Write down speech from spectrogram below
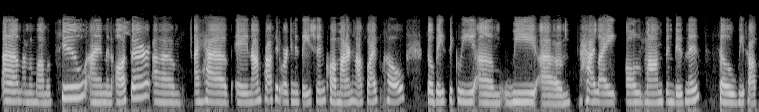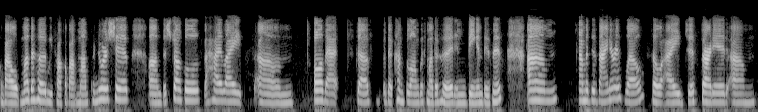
Um, I'm a mom of two. I'm an author. Um, I have a nonprofit organization called Modern Housewives Co. So basically, um, we um, highlight all moms in business. So we talk about motherhood, we talk about mompreneurship, the struggles, the highlights, all that stuff that comes along with motherhood and being in business. Um, I'm a designer as well, so I just started um,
